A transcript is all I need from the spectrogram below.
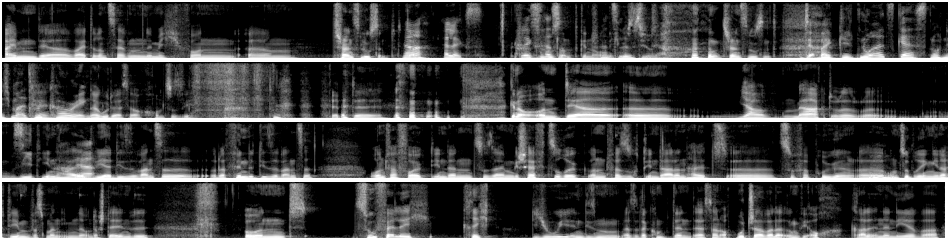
einem der weiteren Seven, nämlich von ähm, Translucent. Ja, Da. Alex. Translucent, genau. Translucent. Translucent. Der aber gilt nur als Guest, noch nicht mal als Recurring. Na gut, er ist ja auch kaum zu sehen. Genau, und der äh, ja, merkt oder, oder sieht ihn halt, Ja. wie er diese Wanze oder findet diese Wanze und verfolgt ihn dann zu seinem Geschäft zurück und versucht ihn da dann halt äh, zu verprügeln oder Mhm. umzubringen, je nachdem, was man ihm da unterstellen will. Und zufällig kriegt Yui in diesem, also da kommt dann, da ist dann auch Butcher, weil er irgendwie auch gerade in der Nähe war,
